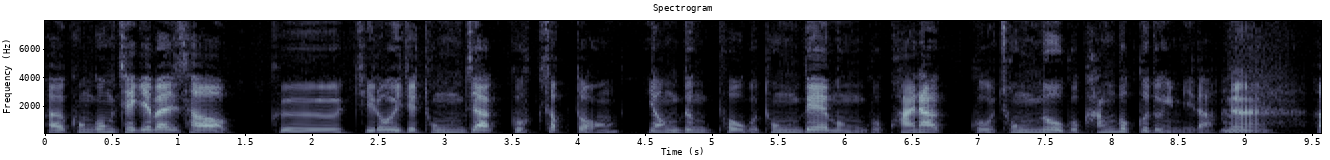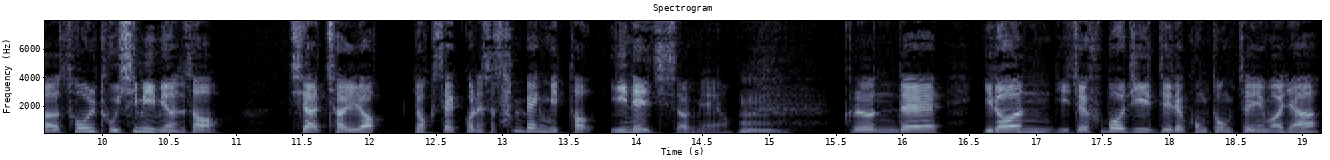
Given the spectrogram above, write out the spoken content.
아, 공공재개발 사업 그 지로 이제 동작구, 흑석동, 영등포구, 동대문구, 관악구, 종로구, 강북구 등입니다. 네. 아, 서울 도심이면서 지하철역 역세권에서 300m 이내 지점이에요. 음. 그런데 이런 이제 후보지들의 공통점이 뭐냐?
